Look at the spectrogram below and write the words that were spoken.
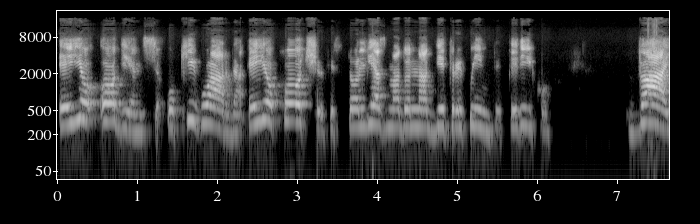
e io audience o chi guarda e io coach che sto lì a smadonnare dietro le quinte, ti dico vai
